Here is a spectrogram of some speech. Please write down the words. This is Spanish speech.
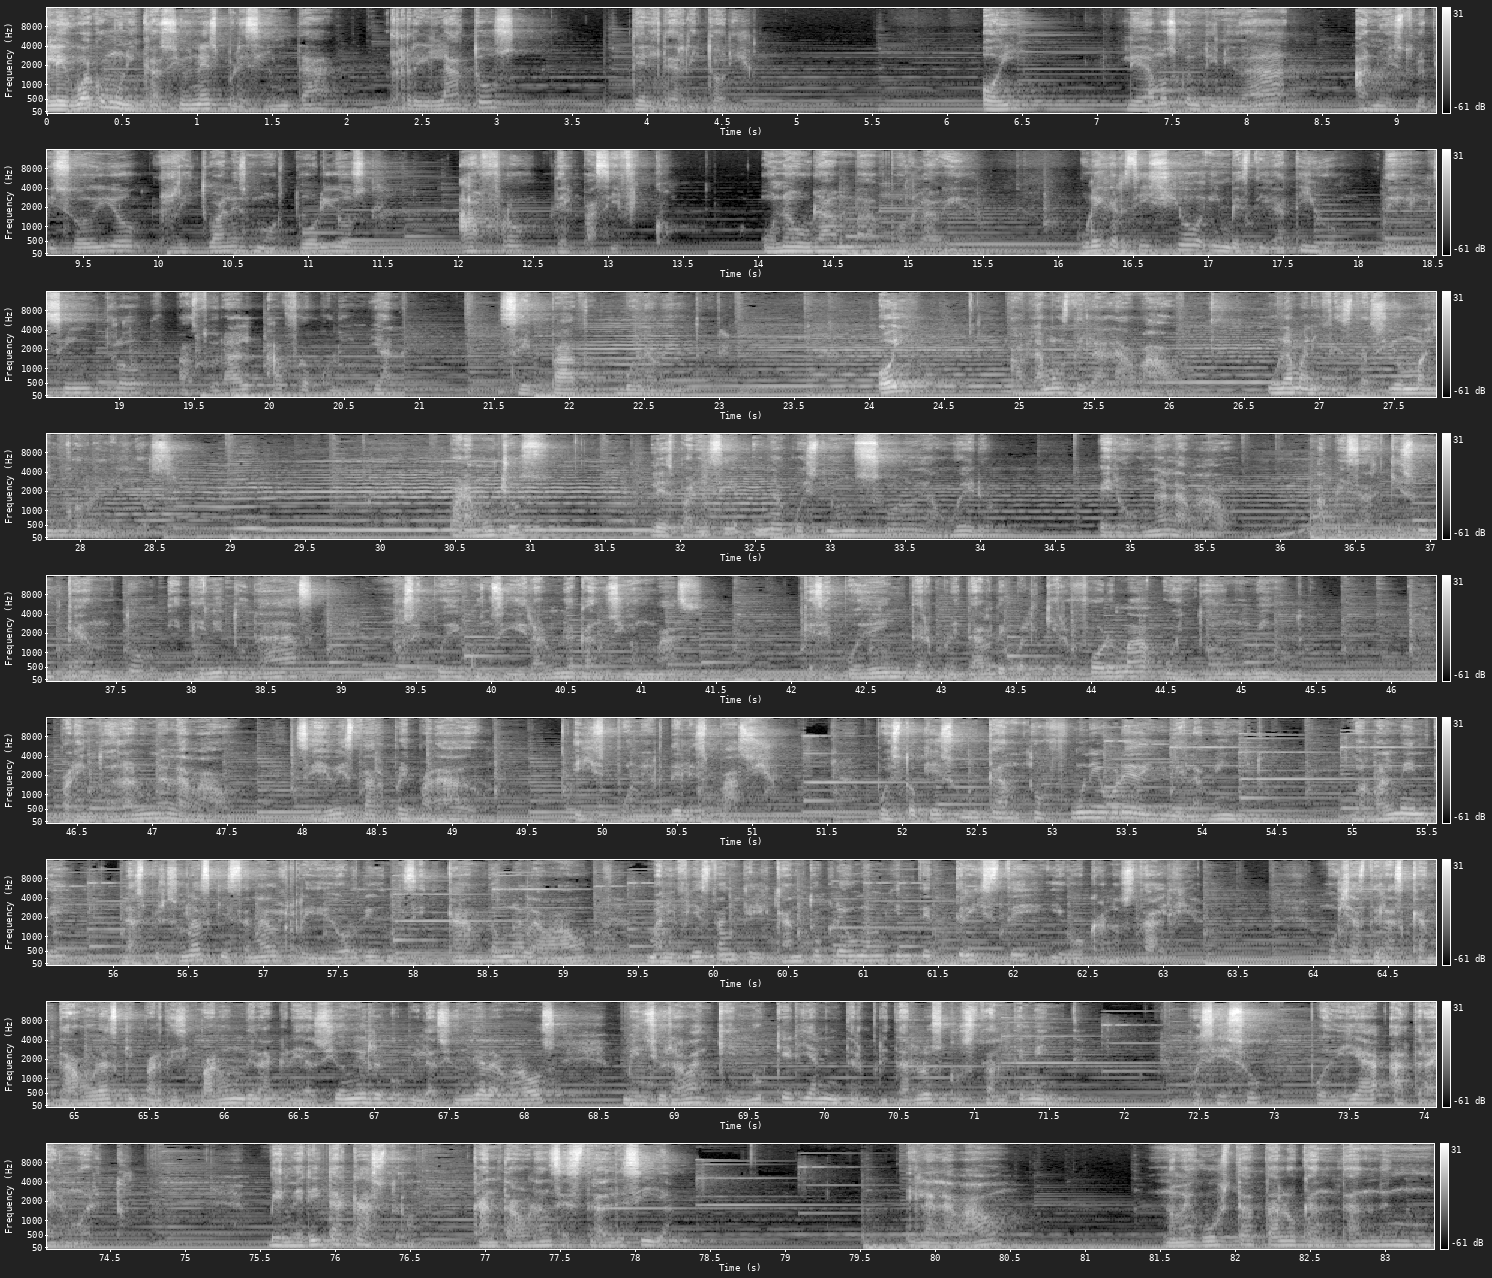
Elegua Comunicaciones presenta Relatos del Territorio. Hoy le damos continuidad a nuestro episodio Rituales Mortuorios Afro del Pacífico, una uramba por la vida, un ejercicio investigativo del Centro Pastoral Afrocolombiana, CEPAD Buenaventura. Hoy hablamos del alabao, una manifestación mágico-religiosa. Para muchos les parece una cuestión solo de agüero, pero un alabao, a pesar que es un canto y tiene tonadas, no se puede considerar una canción más, que se puede interpretar de cualquier forma o en todo momento. Para entonar un alabao se debe estar preparado y disponer del espacio, puesto que es un canto fúnebre y de lamento. Normalmente las personas que están alrededor de donde se canta un alabao manifiestan que el canto crea un ambiente triste y evoca nostalgia. Muchas de las cantadoras que participaron de la creación y recopilación de alabaos mencionaban que no querían interpretarlos constantemente, pues eso podía atraer muerto. Venerita Castro, cantadora ancestral, decía, el alabao no me gusta estarlo cantando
